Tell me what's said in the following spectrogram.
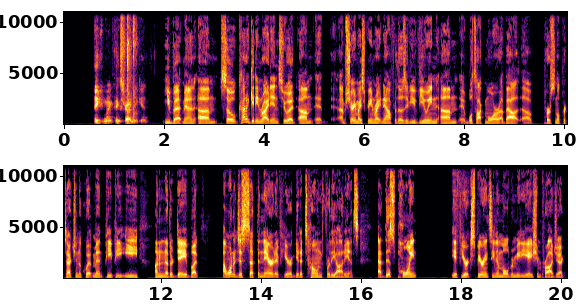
Thank you, Mike. Thanks for having me again. You bet, man. Um, so, kind of getting right into it, um, it, I'm sharing my screen right now for those of you viewing. Um, it, we'll talk more about uh, personal protection equipment, PPE, on another day, but I want to just set the narrative here, get a tone for the audience. At this point, if you're experiencing a mold remediation project,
